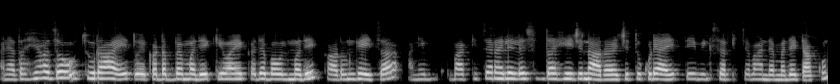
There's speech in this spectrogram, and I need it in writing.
आणि आता हा जो चुरा आहे तो एका डब्यामध्ये किंवा एखाद्या बाऊलमध्ये काढून घ्यायचा. आणि बाकीचं राहिलेले सुद्धा हे जे नारळाचे तुकडे आहेत ते मिक्सरच्या भांड्यामध्ये टाकून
